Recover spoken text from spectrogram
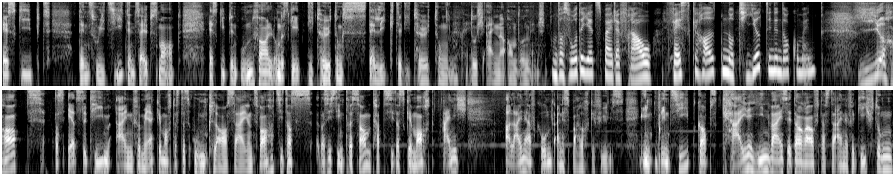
es gibt den Suizid, den Selbstmord, es gibt den Unfall und es gibt die Tötungsdelikte, die Tötung okay. durch einen anderen Menschen. Und was wurde jetzt bei der Frau festgehalten, notiert in den Dokumenten? Hier hat das Ärzteteam ein Vermerk gemacht, dass das unklar sei. Und zwar hat sie das, das ist interessant, hat sie das gemacht, eigentlich alleine aufgrund eines Bauchgefühls. Im Prinzip gab es keine Hinweise darauf, dass da eine Vergiftung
